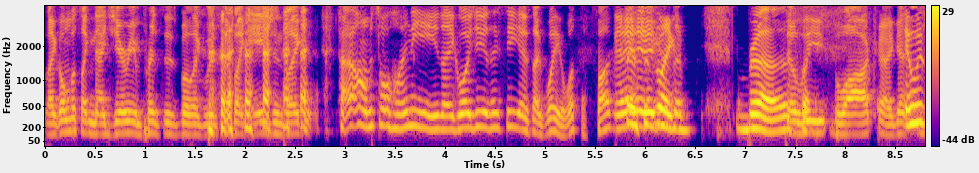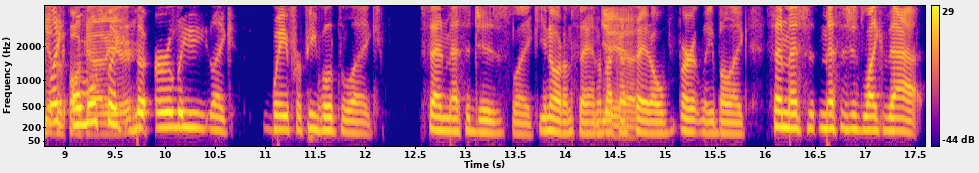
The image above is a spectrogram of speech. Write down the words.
like almost like Nigerian princes, but like with stuff like Asians, like, oh, I'm so honey, like, what did you see? It's like, wait, what the fuck? it's like, bro, it's like delete, block. I get, it was like almost like the early like way for people to like send messages like you know what i'm saying i'm not gonna say it overtly but like send mes- messages like that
